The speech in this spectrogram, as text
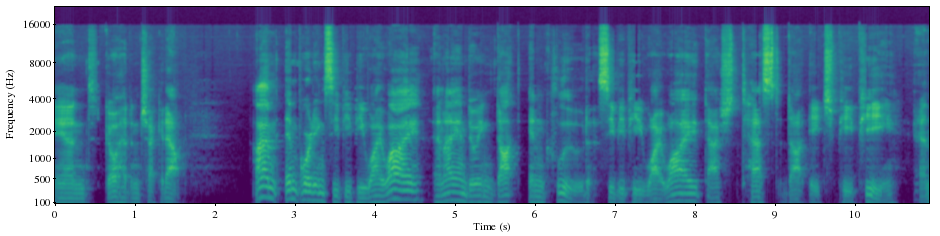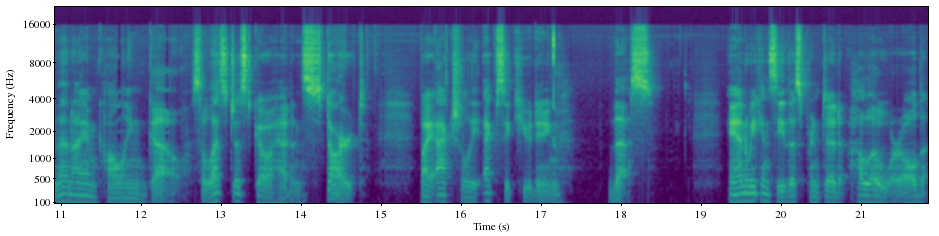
and go ahead and check it out. I'm importing CPPYY and I am doing dot .include CPPYY-test.hpp and then I am calling go. So let's just go ahead and start by actually executing this. And we can see this printed hello world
